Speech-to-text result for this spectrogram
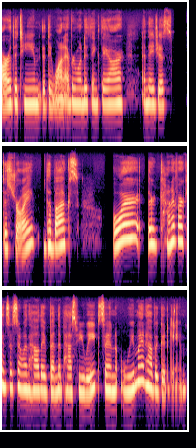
are the team that they want everyone to think they are, and they just destroy the Bucs, or they're kind of are consistent with how they've been the past few weeks, and we might have a good game.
